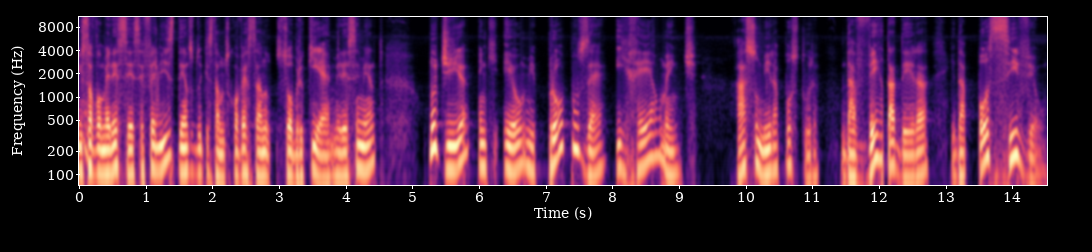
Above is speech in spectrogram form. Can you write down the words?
E só vou merecer ser feliz dentro do que estamos conversando sobre o que é merecimento no dia em que eu me propuser e realmente assumir a postura da verdadeira e da possível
